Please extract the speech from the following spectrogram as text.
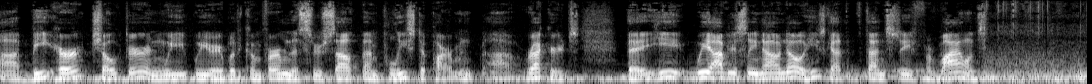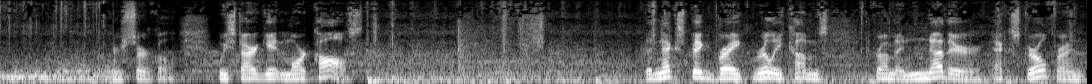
uh, beat her, choked her, and we, we were able to confirm this through South Bend Police Department uh, records. That he, we obviously now know he's got the propensity for violence. Her circle, we start getting more calls. The next big break really comes from another ex-girlfriend.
